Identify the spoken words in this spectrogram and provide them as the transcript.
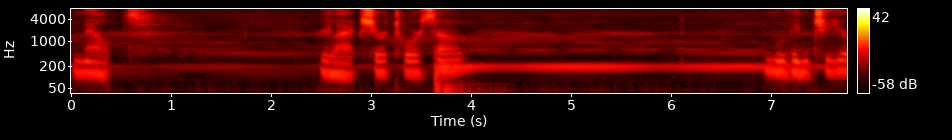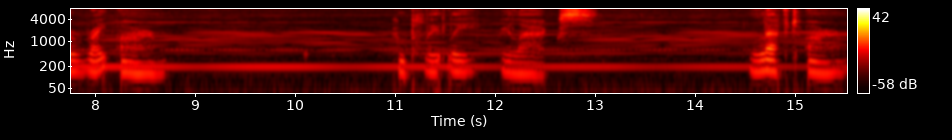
Melt. Relax your torso. Moving to your right arm. Completely relax. Left arm.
